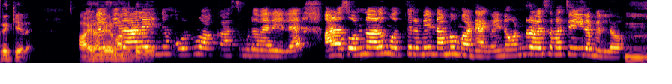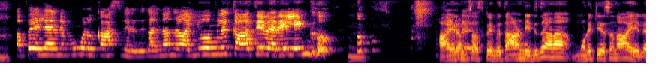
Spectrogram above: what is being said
இருக்கையில ஆயிரம் பேர் இதால இன்னும் ஒரு ரூபா காசு கூட வரையில ஆனா சொன்னாலும் ஒருத்தருமே நம்ப மாட்டாங்க. இன்னும் ஒன்றரை வருஷமா செய்யறோம் இல்லோ. அப்ப எல்லாரும் நம்ம உங்களுக்கு காசு வருது அதனால ஐயோ உங்களுக்கு காசே வரையிலைங்கோ. ஆயிரம் சப்ஸ்கிரைபர் தாண்டிடுது ஆனா மொனிட்டேஷன் ஆகல.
